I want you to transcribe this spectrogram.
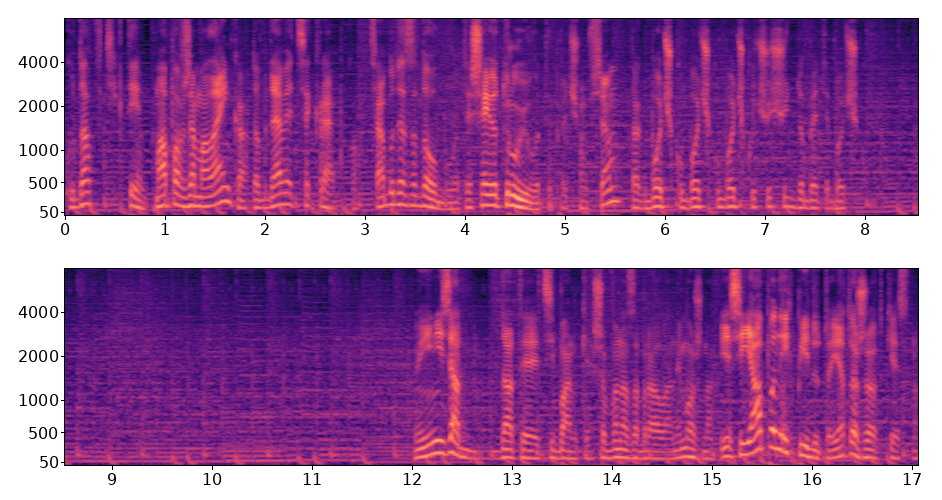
Куди втікти? Мапа вже маленька, топ-9 це крепко. Це буде задовбувати. Ще й отруювати, причому всьому. Так, бочку, бочку, бочку, чуть-чуть добити бочку. Ну їй нельзя дати ці банки, щоб вона забрала, не можна. Якщо я по них піду, то я теж откисну.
